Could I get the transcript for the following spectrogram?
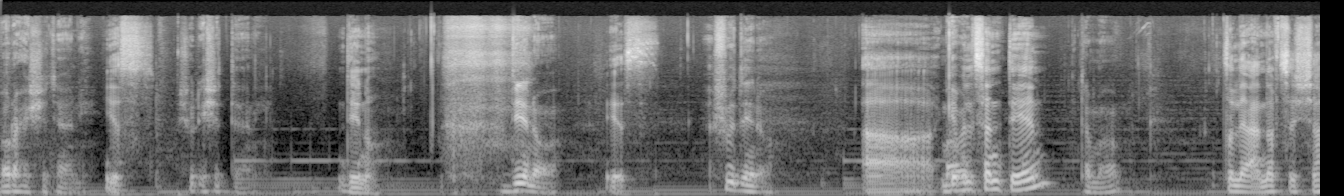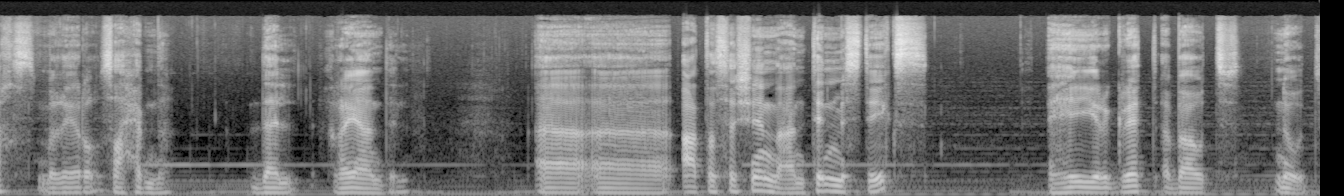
بروح شيء تاني. yes شو الشيء الثاني Deno. Deno. yes شو Deno؟ آه قبل سنتين تمام. طلع نفس الشخص بغيره صاحبنا. Dahl Ryan آه آه أعطى session عن 10 mistakes هي regret about node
